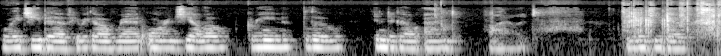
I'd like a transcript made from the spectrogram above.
Roy G. Biv. Here we go. Red, orange, yellow, green, blue, indigo, and violet. Roy G. Biv.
